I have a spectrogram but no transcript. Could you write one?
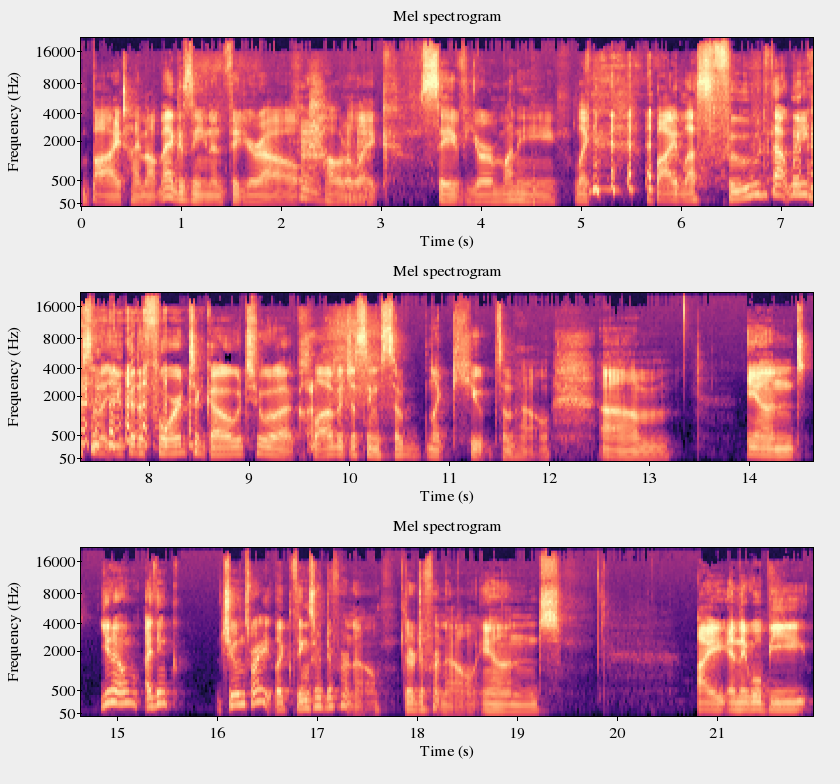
buy Time Out magazine and figure out hmm. how to mm-hmm. like save your money, like buy less food that week so that you could afford to go to a club. It just seems so like cute somehow. Um, and you know, I think June's right. Like things are different now. They're different now, and I and they will be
